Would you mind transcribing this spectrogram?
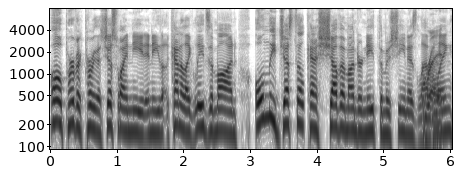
oh, perfect, perfect. That's just what I need. And he kind of like leads him on, only just to kind of shove him underneath the machine as leveling.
